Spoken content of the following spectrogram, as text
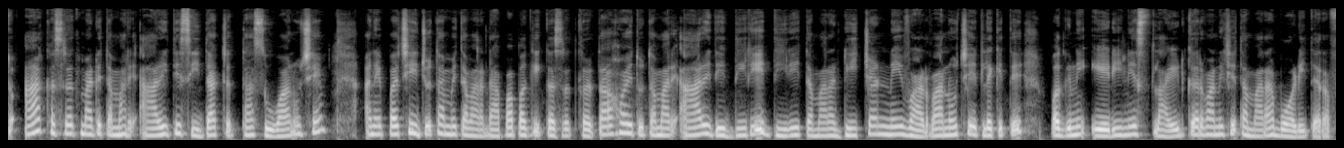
તો આ કસરત માટે તમારે આ રીતે સીધા ચત્તા સૂવાનું છે અને પછી જો તમે તમારા ડાબા પગે કસરત કરતા હોય તો તમારે આ રીતે ધીરે ધીરે તમારા ઢીંચણને વાળવાનો છે એટલે કે તે પગની એડીને સ્લાઇડ કરવાની છે તમારા બોડી તરફ.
